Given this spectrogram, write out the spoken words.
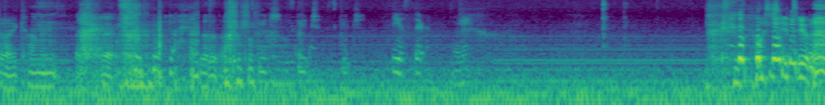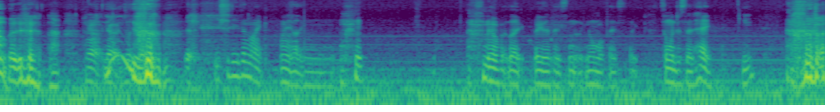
Alright, so I come in like this. Scooch, scooch, scooch. Yes, there. what did you do? What did you No, no, just, like, you should even like, wait, like, no, but like regular face, like normal face. Like someone just said, "Hey." Hmm? Do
